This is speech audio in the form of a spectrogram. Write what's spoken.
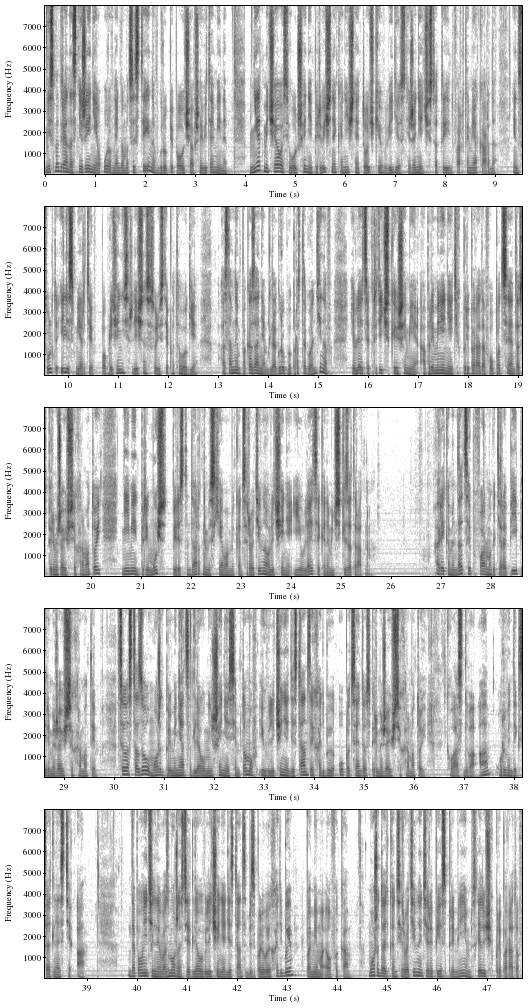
Несмотря на снижение уровня гомоцистеина в группе, получавшей витамины, не отмечалось улучшение первичной конечной точки в виде снижения частоты инфаркта миокарда, инсульта или смерти по причине сердечно-сосудистой патологии. Основным показанием для группы простагландинов является критическая ишемия, а применение этих препаратов у пациентов с перемежающейся хромотой не имеет преимуществ перед стандартными схемами консервативного лечения и является экономически затратным. Рекомендации по фармакотерапии перемежающейся хромоты. Целостазол может применяться для уменьшения симптомов и увеличения дистанции ходьбы у пациентов с перемежающейся хромотой. Класс 2А, уровень доказательности А. Дополнительные возможности для увеличения дистанции безболевой ходьбы, помимо ЛФК, может дать консервативная терапия с применением следующих препаратов.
